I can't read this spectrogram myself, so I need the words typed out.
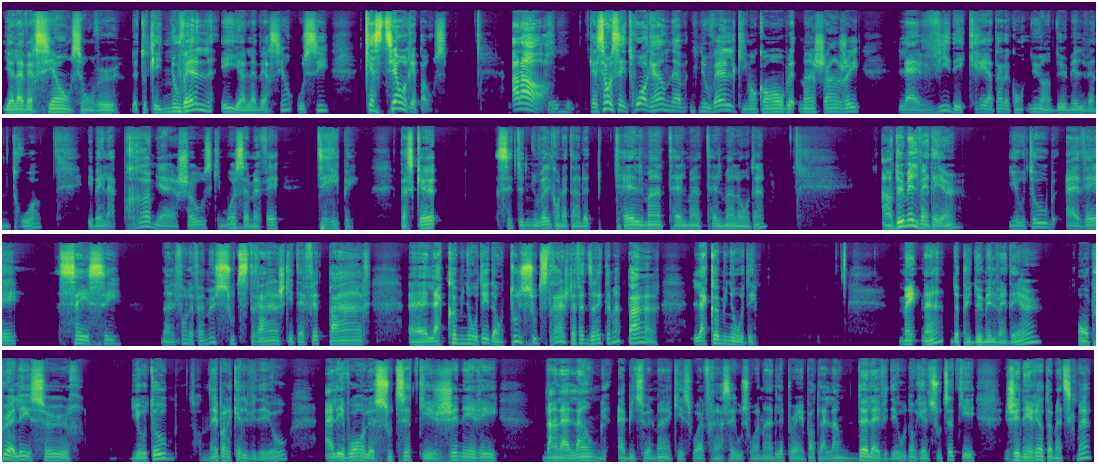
Il y a la version, si on veut, de toutes les nouvelles et il y a la version aussi questions-réponses. Alors, quelles sont ces trois grandes nouvelles qui vont complètement changer la vie des créateurs de contenu en 2023? Eh bien, la première chose qui, moi, ça me fait triper. Parce que c'est une nouvelle qu'on attendait depuis tellement, tellement, tellement longtemps. En 2021, YouTube avait cessé, dans le fond, le fameux sous-titrage qui était fait par euh, la communauté. Donc, tout le sous-titrage était fait directement par la communauté. Maintenant, depuis 2021, on peut aller sur YouTube, sur n'importe quelle vidéo, aller voir le sous-titre qui est généré dans la langue habituellement, qui soit français ou soit en anglais, peu importe la langue de la vidéo. Donc, il y a le sous-titre qui est généré automatiquement.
